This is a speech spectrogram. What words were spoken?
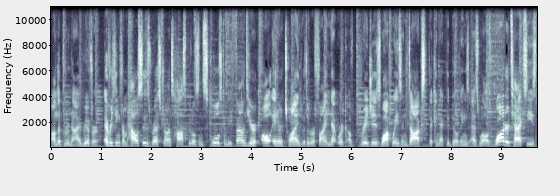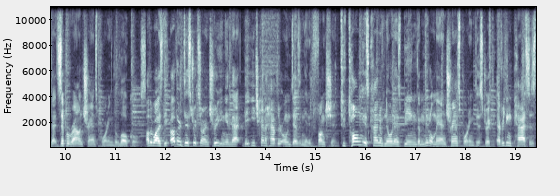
on the Brunei River. Everything from houses, restaurants, hospitals, and schools can be found here, all intertwined with a refined network of bridges, walkways, and docks that connect the buildings, as well as water taxis that zip around transporting the locals. Otherwise, the other districts are intriguing in that they each kind of have their own designated function. Tutong is kind of known as being the middleman transporting district, everything passes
